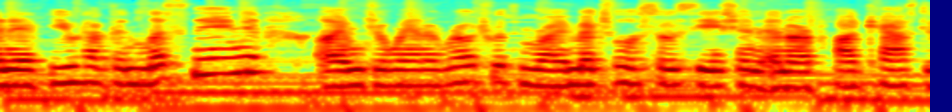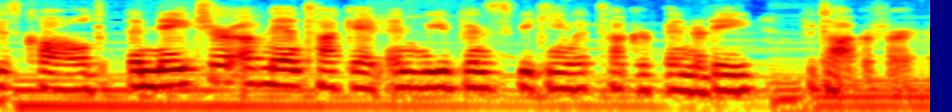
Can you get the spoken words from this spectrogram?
And if you have been listening, I'm Joanna Roche with Maria Mitchell Association, and our podcast is called The Nature of Nantucket, and we've been speaking with Tucker Finerty, photographer.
